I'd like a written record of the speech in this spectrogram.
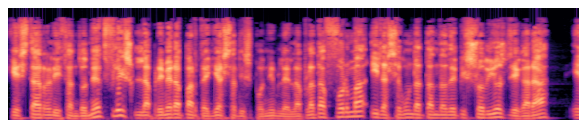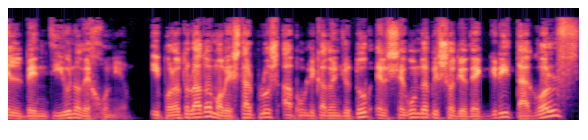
que está realizando Netflix. La primera parte ya está disponible en la plataforma y la segunda tanda de episodios llegará el 21 de junio. Y por otro lado, Movistar Plus ha publicado en YouTube el segundo episodio de Grita Golf.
